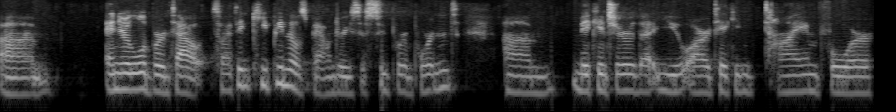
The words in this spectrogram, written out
um, and you're a little burnt out. So I think keeping those boundaries is super important um, making sure that you are taking time for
